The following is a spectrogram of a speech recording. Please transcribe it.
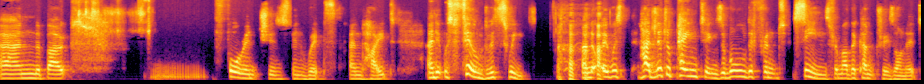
and about four inches in width and height. And it was filled with sweets. and it was had little paintings of all different scenes from other countries on it.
